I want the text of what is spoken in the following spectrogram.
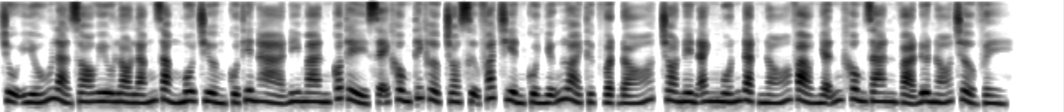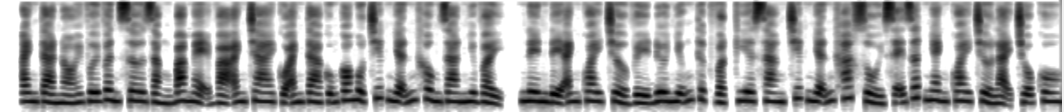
Chủ yếu là do Will lo lắng rằng môi trường của thiên hà đi man có thể sẽ không thích hợp cho sự phát triển của những loài thực vật đó cho nên anh muốn đặt nó vào nhẫn không gian và đưa nó trở về. Anh ta nói với Vân Sơ rằng ba mẹ và anh trai của anh ta cũng có một chiếc nhẫn không gian như vậy, nên để anh quay trở về đưa những thực vật kia sang chiếc nhẫn khác rồi sẽ rất nhanh quay trở lại chỗ cô.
